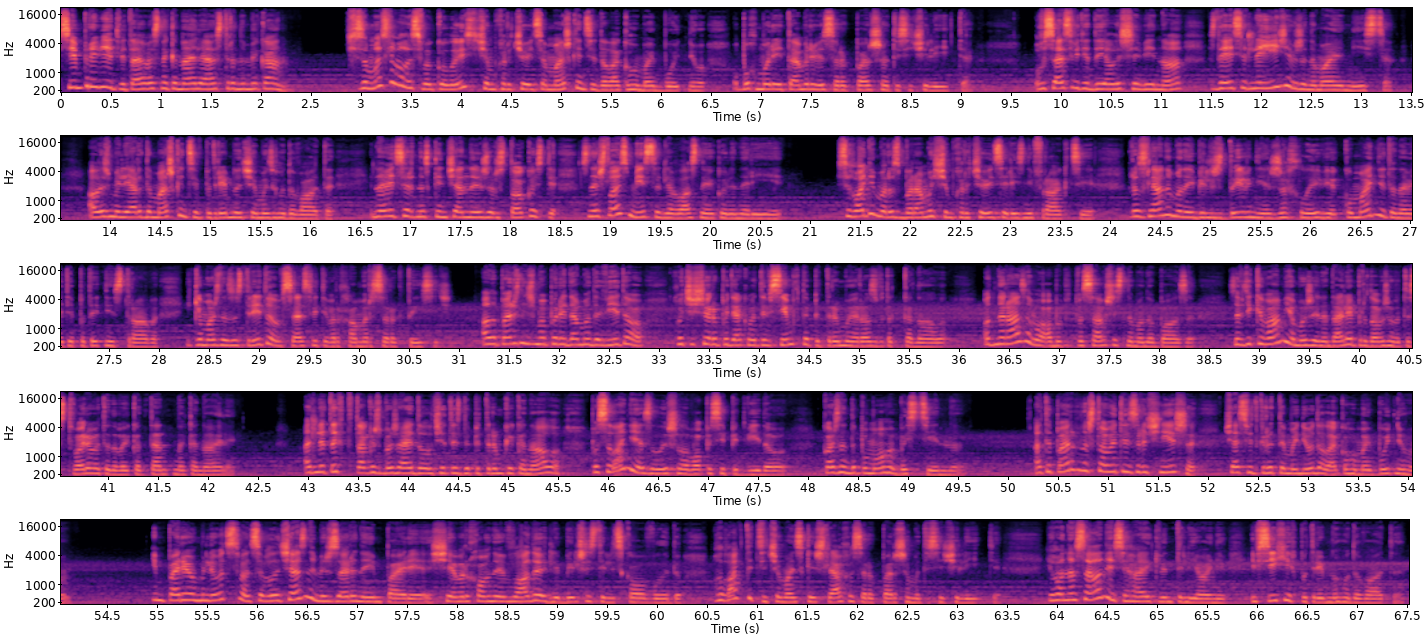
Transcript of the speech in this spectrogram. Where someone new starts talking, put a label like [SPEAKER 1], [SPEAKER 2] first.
[SPEAKER 1] Всім привіт! Вітаю вас на каналі Астрономікан. Чи замислювались ви колись, чим харчуються мешканці далекого майбутнього у похмурій темряві 41-го тисячоліття? У всесвіті, де лише війна, здається, для їжі вже немає місця. Але ж мільярди мешканців потрібно чимось годувати, і навіть серед нескінченної жорстокості знайшлось місце для власної кулінарії. Сьогодні ми розберемо, чим харчуються різні фракції, розглянемо найбільш дивні, жахливі, комедні та навіть апетитні страви, які можна зустріти у всесвіті Warhammer 40 тисяч. Але перш ніж ми перейдемо до відео, хочу щиро подякувати всім, хто підтримує розвиток каналу, одноразово або підписавшись на монобазу. Завдяки вам я можу і надалі продовжувати створювати новий контент на каналі. А для тих, хто також бажає долучитись до підтримки каналу, посилання я залишила в описі під відео. Кожна допомога безцінна. А тепер влаштовуйтесь зручніше, час відкрити меню далекого майбутнього. Імперіум людства це величезна міжзоряна імперія, що є верховною владою для більшості людського виду, в галактиці Чуманський шлях у 41-му тисячолітті. Його населення сягає квінтильйонів, і всіх їх потрібно годувати.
